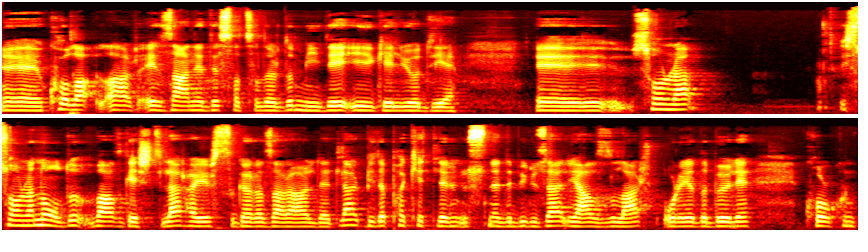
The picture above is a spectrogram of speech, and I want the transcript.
E, kolalar eczanede satılırdı mideye iyi geliyor diye. E, sonra Sonra ne oldu? Vazgeçtiler. Hayır sigara zararlı dediler. Bir de paketlerin üstüne de bir güzel yazdılar. Oraya da böyle korkunç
